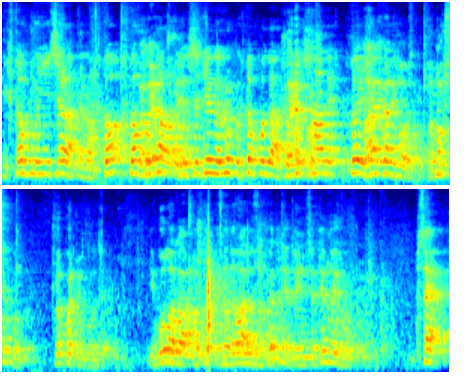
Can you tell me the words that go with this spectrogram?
І хто був ініціатором? Хто, хто Хвилиночку. подав ініціативної групи, хто подав? Щоб ми Перепрошую. знали, хто і Пане. Вендловський, одну секунду. Ви потім будете. І була вам можливість задавати запитання до ініціативної групи. Все.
